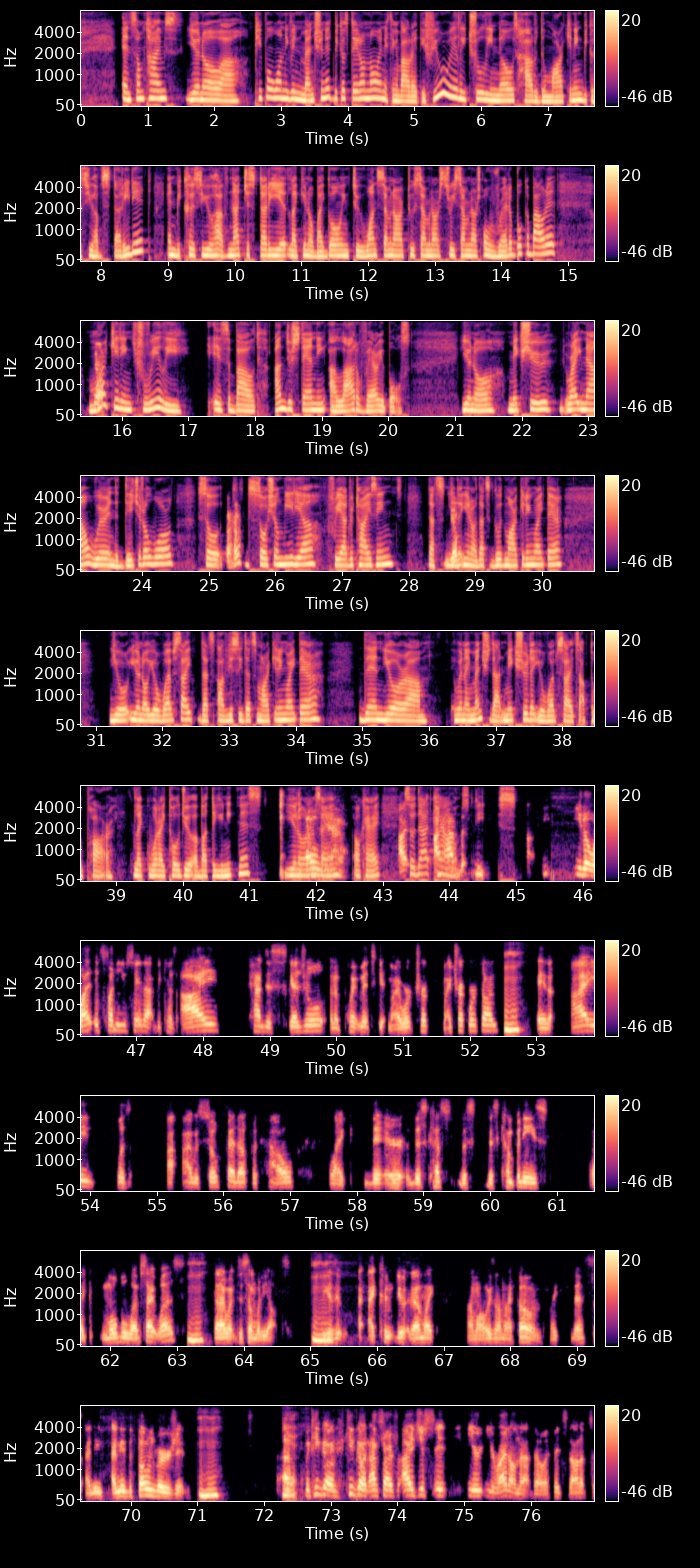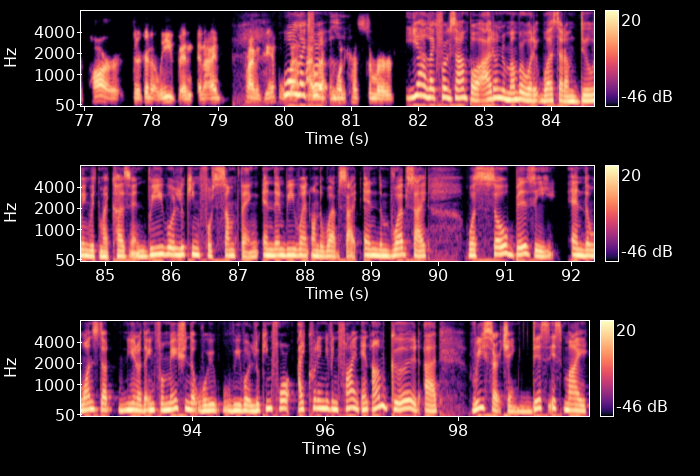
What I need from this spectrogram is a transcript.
And sometimes you know uh, people won't even mention it because they don't know anything about it if you really truly knows how to do marketing because you have studied it and because you have not just studied it like you know by going to one seminar two seminars three seminars or read a book about it marketing really is about understanding a lot of variables you know make sure right now we're in the digital world so Uh-huh. social media free advertising that's Yep. you know that's good marketing right there your you know your website that's obviously that's marketing right there then your um, when i mentioned that make sure that your website's up to par like what i told you about the uniqueness you know what i'm Oh, saying yeah. okay I- so that counts s- you know what? It's funny you say that because I had to schedule an appointment to get my work truck my truck worked on, Mhm. and I was I, I was so fed up with how like their this cus this this company's like mobile website was Mhm. that I went to somebody else mhm. because it I, I couldn't do it and I'm like I'm always on my phone like this, I need I need the phone version Mhm. uh, but keep going, keep going. I'm sorry for I just it. You're you're right on that though. If it's not up to par, they're gonna leave, and and I'm prime example. Well, like I for- one customer. Yeah, like for example, I don't remember what it was that I'm doing with my cousin. We were looking for something and then we went on the website and the website was so busy and the ones that you know the information that we we were looking for I couldn't even find and I'm good at researching. This is my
